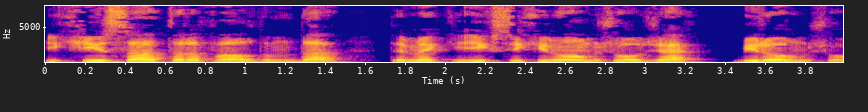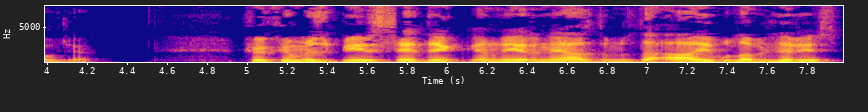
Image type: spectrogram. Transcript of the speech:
2'yi sağ tarafa aldığımda demek ki x2 ne olmuş olacak? 1 olmuş olacak. Kökümüz 1 ise denklemde yerine yazdığımızda a'yı bulabiliriz.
